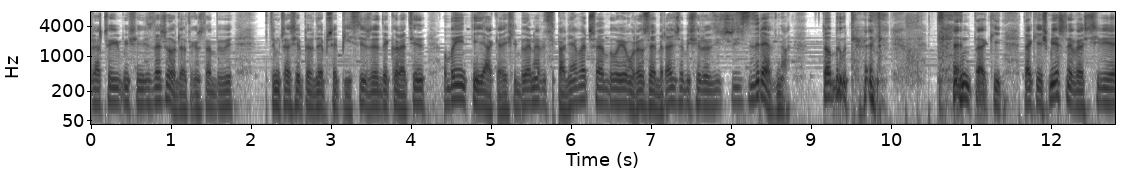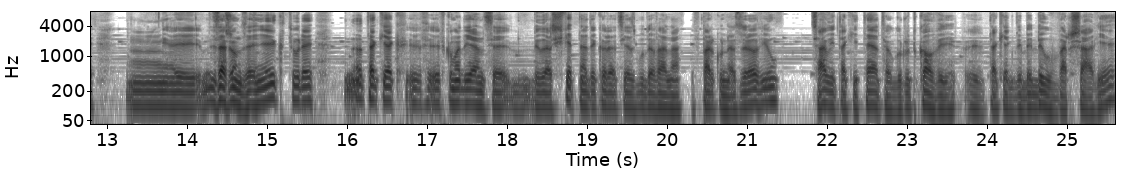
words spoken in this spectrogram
raczej mi się nie zdarzyło, dlatego że to były w tym czasie pewne przepisy, że dekoracje, obojętnie jaka, jeśli była nawet wspaniała, trzeba było ją rozebrać, żeby się rozliczyć z drewna. To był ten, ten taki, takie śmieszne właściwie mm, zarządzenie, które no tak jak w, w była świetna dekoracja zbudowana w Parku na Zdrowiu, cały taki teatr ogródkowy, y, tak jak gdyby był w Warszawie.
